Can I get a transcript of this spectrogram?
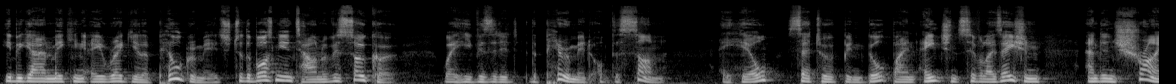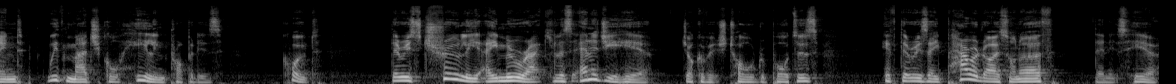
he began making a regular pilgrimage to the Bosnian town of Visoko, where he visited the Pyramid of the Sun, a hill said to have been built by an ancient civilization and enshrined with magical healing properties. Quote, there is truly a miraculous energy here, Djokovic told reporters. If there is a paradise on earth, then it's here.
